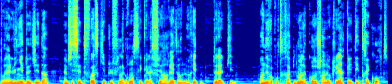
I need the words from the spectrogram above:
Dans la lignée de Jeddah, même si cette fois ce qui est plus flagrant, c'est que la Ferrari était dans le rythme de l'Alpine. En évoquant très rapidement la course de Charles Leclerc qui a été très courte,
